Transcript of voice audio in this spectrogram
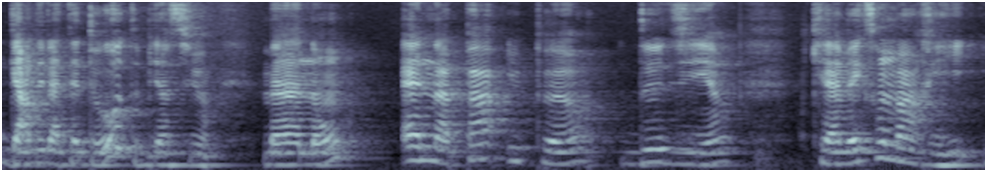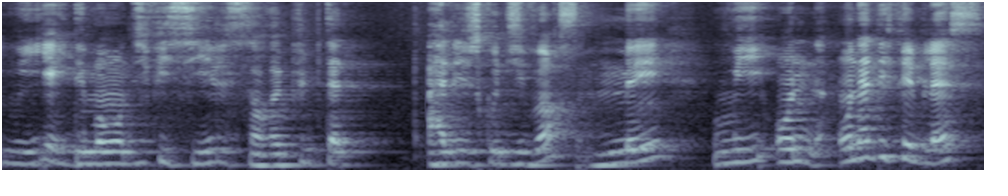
garder la tête haute, bien sûr. Mais non, elle n'a pas eu peur de dire qu'avec son mari, oui, il y a eu des moments difficiles, ça aurait pu peut-être aller jusqu'au divorce, mais oui, on, a des faiblesses,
